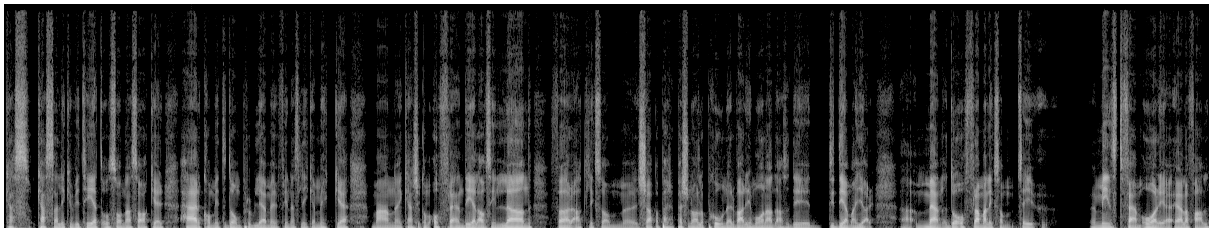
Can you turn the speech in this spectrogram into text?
kass, kassalikviditet och sådana saker. Här kommer inte de problemen finnas lika mycket. Man kanske kommer offra en del av sin lön för att liksom eh, köpa personaloptioner varje månad. Alltså det, det är det man gör. Eh, men då offrar man liksom, säg minst fem år i, i alla fall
